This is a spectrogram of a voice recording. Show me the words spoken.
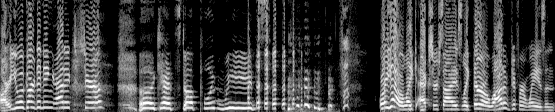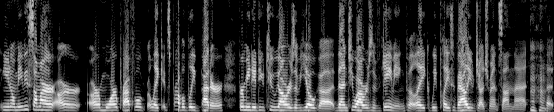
Are you a gardening addict, Jarrah? I can't stop pulling weeds. Or yeah, like exercise. Like there are a lot of different ways, and you know maybe some are are are more preferable. Like it's probably better for me to do two hours of yoga than two hours of gaming. But like we place value judgments on that that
